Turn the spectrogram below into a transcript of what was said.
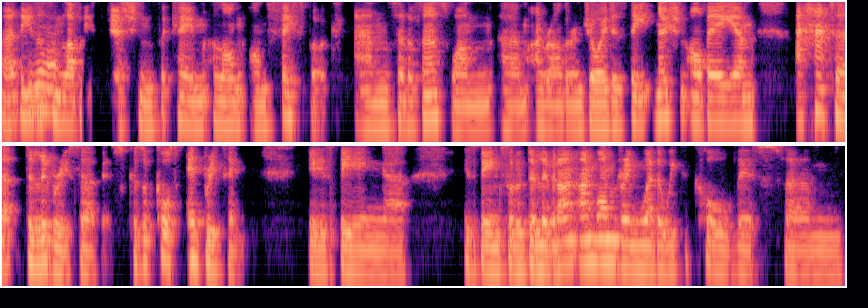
Uh, these yes. are some lovely suggestions that came along on Facebook. And so the first one um, I rather enjoyed is the notion of a, um, a Hatter delivery service, because of course everything is being uh, is being sort of delivered. I'm, I'm wondering whether we could call this um,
